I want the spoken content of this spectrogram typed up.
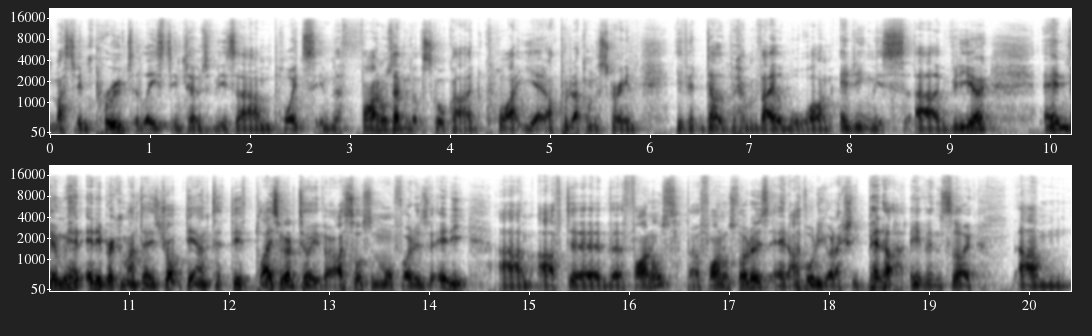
must have improved, at least in terms of his um, points in the finals. I haven't got the scorecard quite yet. I'll put it up on the screen if it does become available while I'm editing this uh, video. And then we had Eddie Bracamontes drop down to fifth place. I've got to tell you though, I saw some more photos of Eddie um, after the finals, were finals photos, and I thought he got actually better even. So um,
